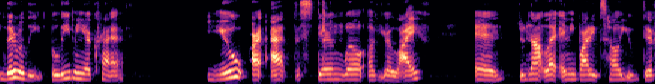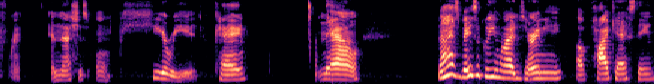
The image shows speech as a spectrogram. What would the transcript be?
literally, believe in your craft. You are at the steering wheel of your life and do not let anybody tell you different. And that's just on period, okay? Now, that's basically my journey of podcasting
